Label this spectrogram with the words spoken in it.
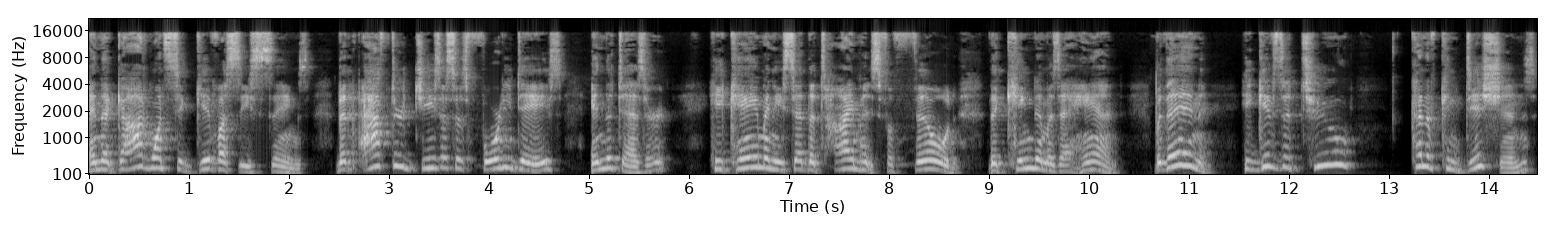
And that God wants to give us these things. That after Jesus' 40 days in the desert, he came and he said, The time is fulfilled, the kingdom is at hand. But then he gives the two kind of conditions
